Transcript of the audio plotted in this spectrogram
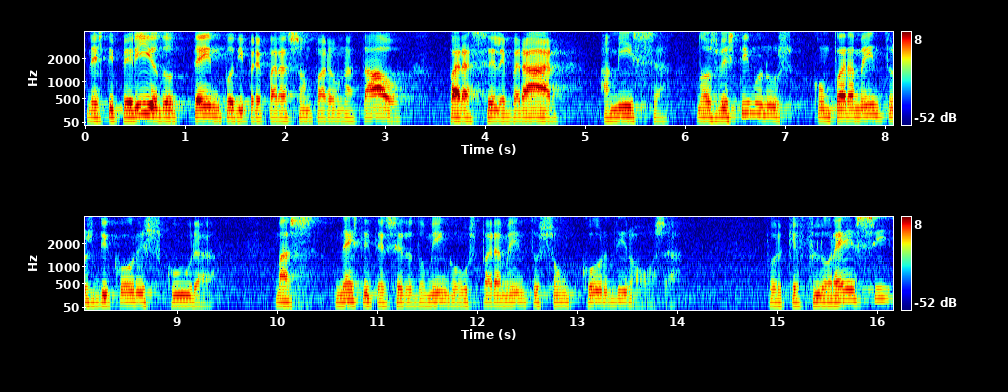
Neste período, tempo de preparação para o Natal, para celebrar a missa, nós vestimos-nos com paramentos de cor escura, mas neste terceiro domingo os paramentos são cor de rosa porque floresce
